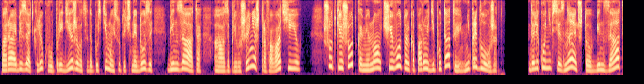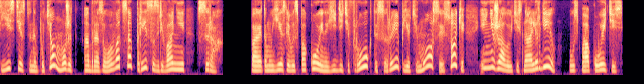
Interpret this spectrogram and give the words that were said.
Пора обязать клюкву придерживаться допустимой суточной дозы бензоата, а за превышение штрафовать ее. Шутки шутками, но чего только порой депутаты не предложат. Далеко не все знают, что бензоат естественным путем может образовываться при созревании в сырах. Поэтому если вы спокойно едите фрукты, сыры, пьете морсы и соки и не жалуетесь на аллергию, Успокойтесь,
